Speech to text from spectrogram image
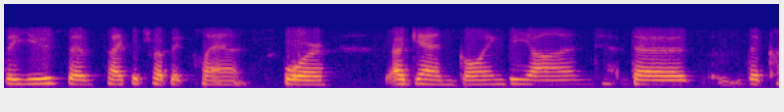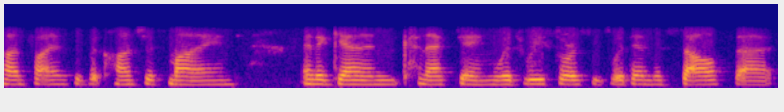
the use of psychotropic plants for again going beyond the the confines of the conscious mind, and again connecting with resources within the self that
